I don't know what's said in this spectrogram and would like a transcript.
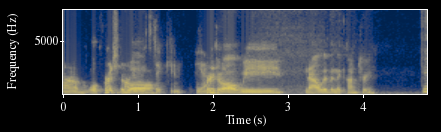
Um, well, first of all, and- yeah. first of all, we now live in the country.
